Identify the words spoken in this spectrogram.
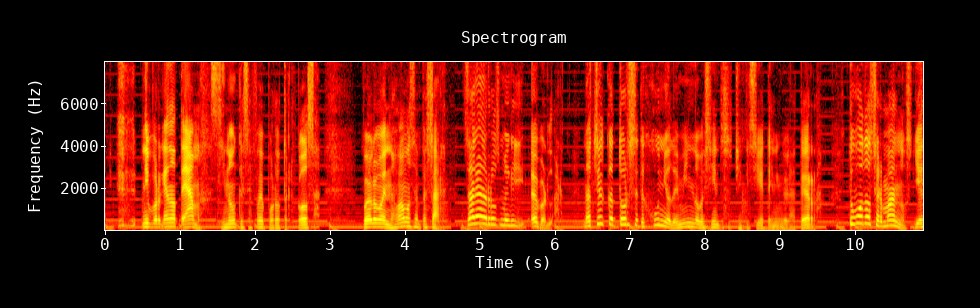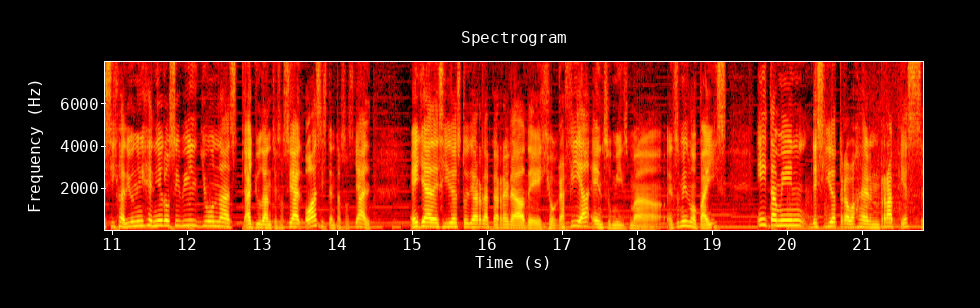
ni porque no te ama, sino que se fue por otra cosa. Pero bueno, vamos a empezar. Sarah Rosemary Everard nació el 14 de junio de 1987 en Inglaterra. Tuvo dos hermanos y es hija de un ingeniero civil y una ayudante social o asistente social. Ella decidió estudiar la carrera de geografía en su, misma, en su mismo país y también decidió trabajar en Rapies,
